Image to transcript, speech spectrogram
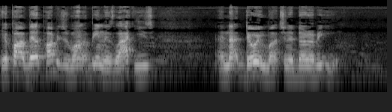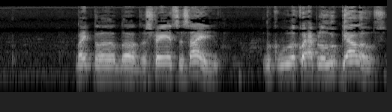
He'll probably they'll probably just wind up being his lackeys and not doing much in the WWE. Like the the, the straight edge society. Look look what happened to Luke Gallows.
